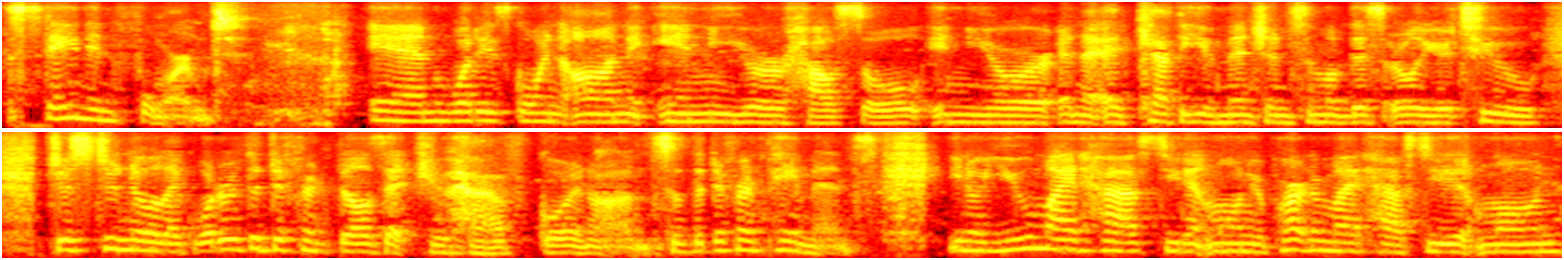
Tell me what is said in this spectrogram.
staying informed in what is going on in your household, in your, and uh, Kathy, you mentioned some of this earlier too, just to know like what are the different bills that you have going on. So the different payments. You know, you might have student loan, your partner might have student loan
